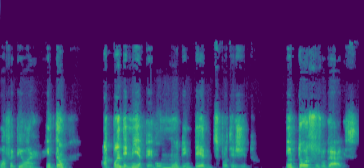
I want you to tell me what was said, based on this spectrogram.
lá foi pior. Então, a pandemia pegou o mundo inteiro desprotegido, em todos os lugares.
